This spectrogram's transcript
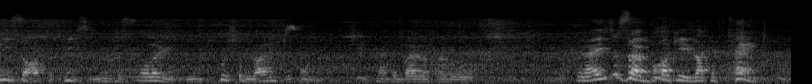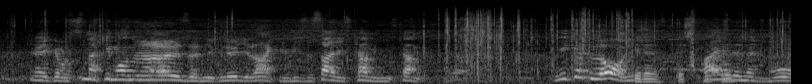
piece after piece, and he was just swallowing it. And me right into the corner. Like a bail up over the wall. You know, he's just so bulky, he's like a tank. You you can smack him on the nose and you can do what you like. If he's decided he's coming, he's coming. He can launch Get a this higher than that wall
